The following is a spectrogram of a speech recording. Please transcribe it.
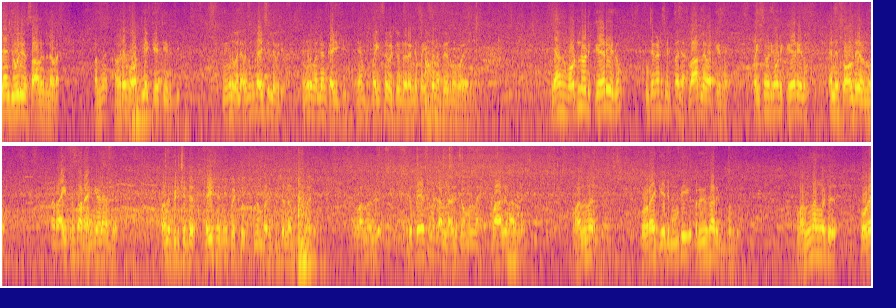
ഞാൻ ജോലി ചെയ്യുന്ന സ്ഥാപനത്തിന് അവിടെ. വന്ന് അവരെ ഹോട്ടലിൽ കയറ്റിയിരുത്തി. നിങ്ങൾ വല്ല ഒന്നും കഴിച്ചില്ല അവർ നിങ്ങൾ വല്ലതും കഴിക്കും. ഞാൻ പൈസ വെച്ചുകൊണ്ട് വരാം. എന്റെ പൈസ എല്ലാം തീർന്നു പോയായിരുന്നു. ഞാൻ ഹോട്ടലിലോട്ട് കയറിയതും ഇഞ്ചക്കാട് ശില്പല്ല ബാറിലെ വർക്ക് ചെയ്യുന്നത് പൈസ മേടിക്കൊണ്ട് കയറിയതും എന്നെ സോൾവ് ചെയ്തു റൈറ്റർ സാറാണ് എനിക്ക് വേണത് വന്ന് പിടിച്ചിട്ട് പൈസ നീ പെട്ടു എന്നും പറഞ്ഞ് പിടിച്ചോണ്ട് പോകുന്നത് വന്നത് ഒരു പേഴ്സണൽ കാറില്ല ഒരു ചുമന്ന വാഗണറിൽ വന്ന് കുറേ കയറ്റി മുമ്പിൽ പ്രൊഡ്യൂസർ ഇരിപ്പുണ്ട് വന്നങ്ങോട്ട് കുറേ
